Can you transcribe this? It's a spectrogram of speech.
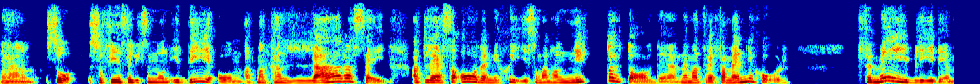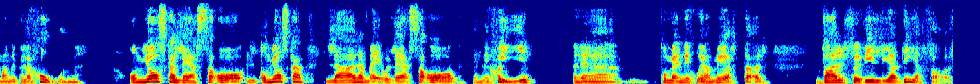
Eh, så, så finns det liksom någon idé om att man kan lära sig att läsa av energi så man har nytta av det när man träffar människor. För mig blir det manipulation om jag ska läsa av, om jag ska lära mig att läsa av energi eh, på människor jag möter, varför vill jag det för?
